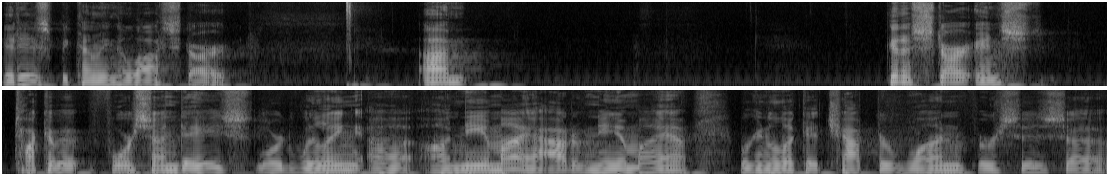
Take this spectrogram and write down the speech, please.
it is becoming a lost art. Um, I'm going to start and talk about four Sundays, Lord willing, uh, on Nehemiah. Out of Nehemiah, we're going to look at chapter 1, verses uh,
